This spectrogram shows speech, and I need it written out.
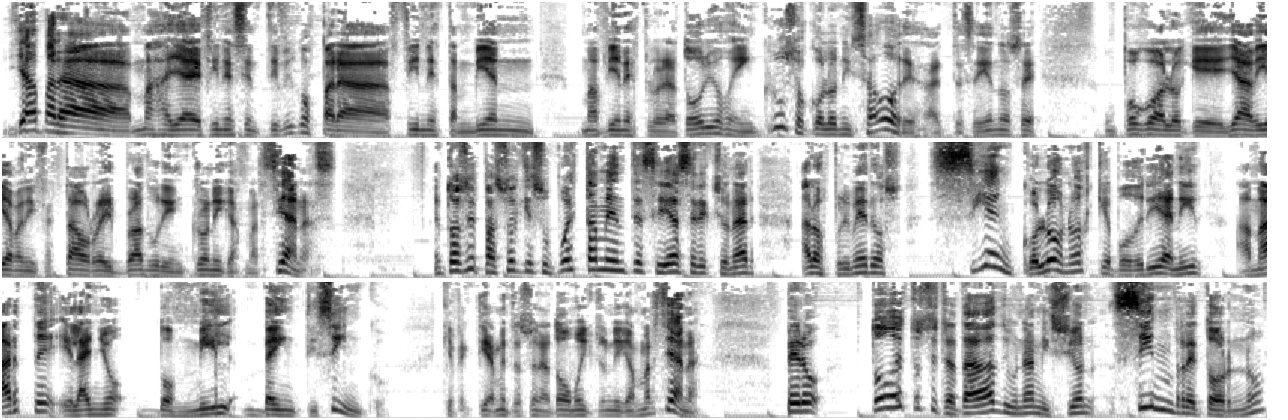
ya para, más allá de fines científicos, para fines también más bien exploratorios e incluso colonizadores, antecediéndose un poco a lo que ya había manifestado Ray Bradbury en Crónicas Marcianas. Entonces pasó que supuestamente se iba a seleccionar a los primeros 100 colonos que podrían ir a Marte el año 2025, que efectivamente suena todo muy Crónicas Marcianas. Pero todo esto se trataba de una misión sin retorno,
